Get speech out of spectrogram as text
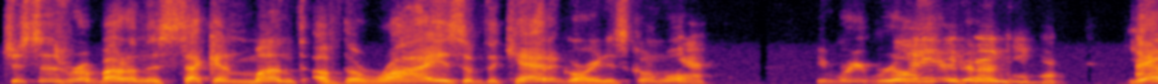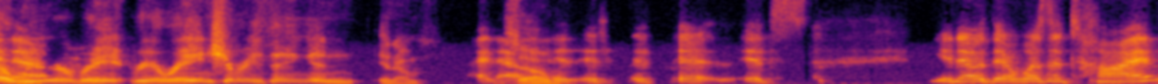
just as we're about on the second month of the rise of the category and it's going well yeah. re- really what are you gonna, thinking of? yeah re- rearrange everything and you know i know so. it, it, it, it's you know, there was a time,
